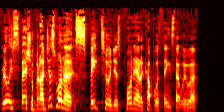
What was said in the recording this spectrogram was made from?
really special. But I just want to speak to and just point out a couple of things that we were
